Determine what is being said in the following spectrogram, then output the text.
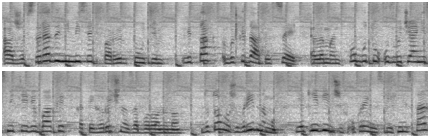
адже всередині містять пари ртуті. Відтак викидати цей елемент побуту у звичайні сміттєві баки категорично заборонено. До того ж, в Рівному, як і в інших українських містах,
